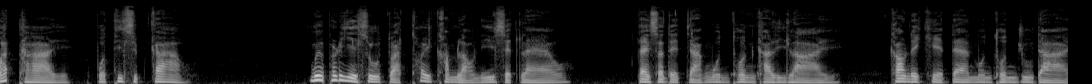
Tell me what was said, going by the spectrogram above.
มัทธายบทที่ 19 เมื่อพระเยซูตรัสถ้อยคำเหล่านี้เสร็จแล้ว ได้เสด็จจากมณฑลคาลิลาย เข้าในเขตแดนมณฑลยูดาย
